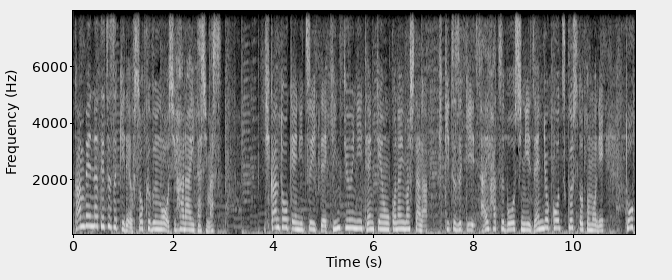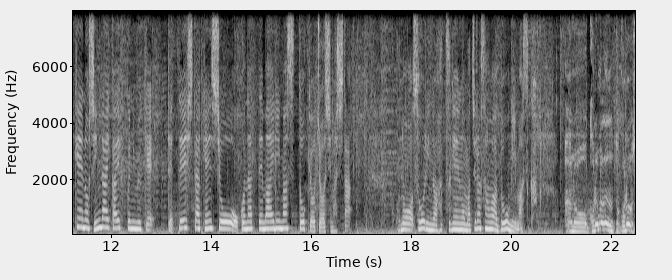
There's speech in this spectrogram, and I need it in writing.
簡便な手続きで不足分をお支払いいたします。機関統計について緊急に点検を行いましたが引き続き再発防止に全力を尽くすとともに統計の信頼回復に向け徹底した検証を行ってまいりますと強調しました。この総理の発言を町田さんはどう見ますか？あのこれまでのところ首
